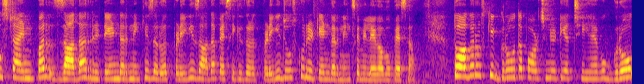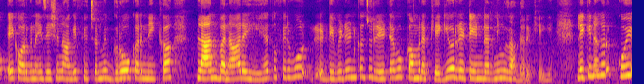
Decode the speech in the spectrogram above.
उस टाइम पर ज़्यादा रिटेन अर्निंग की ज़रूरत पड़ेगी, ज़्यादा पैसे की ज़रूरत पड़ेगी, जो उसको रिटेन अर्निंग से मिलेगा वो पैसा। तो अगर उसकी ग्रोथ अपॉर्चुनिटी अच्छी है, वो ग्रो एक ऑर्गेनाइजेशन आगे फ्यूचर में ग्रो करने का प्लान बना रही है तो फिर वो डिविडेंड का जो रेट है वो कम रखेगी और रिटेन अर्निंग ज़्यादा रखेगी। लेकिन अगर कोई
